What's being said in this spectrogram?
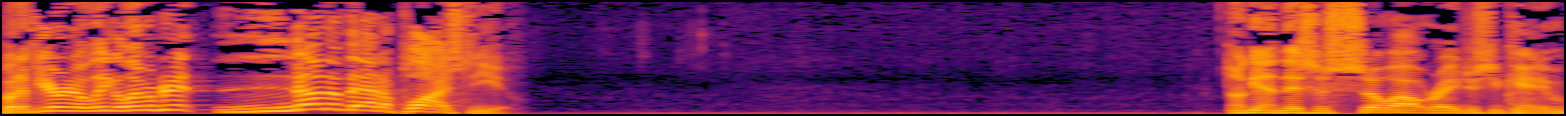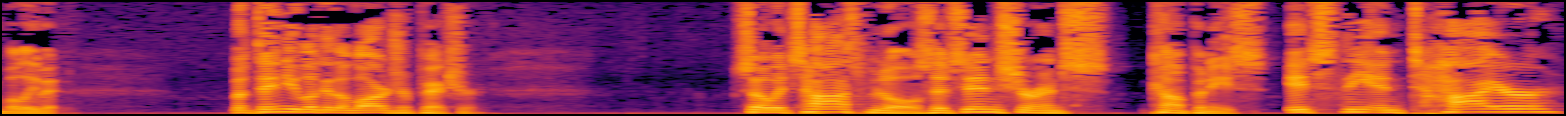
But if you're an illegal immigrant, none of that applies to you. Again, this is so outrageous you can't even believe it. But then you look at the larger picture. So it's hospitals, it's insurance companies, it's the entire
